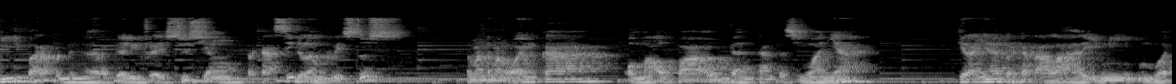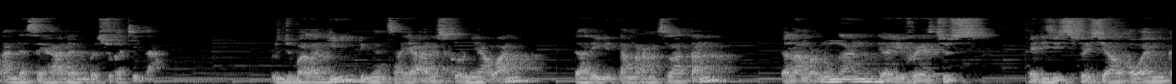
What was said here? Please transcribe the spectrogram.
Pagi para pendengar Daily Fresh yang terkasih dalam Kristus Teman-teman OMK, Oma, Opa, Om, dan Tante semuanya Kiranya berkat Allah hari ini membuat Anda sehat dan bersuka cita Berjumpa lagi dengan saya Aris Kurniawan dari Tangerang Selatan dalam renungan Daily Fresh edisi spesial OMK.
